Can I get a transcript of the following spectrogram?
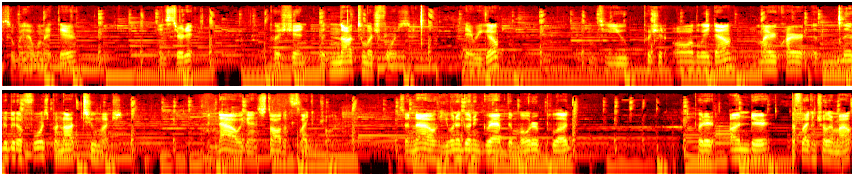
So we have one right there. Insert it, push in with not too much force. There we go until you push it all the way down. Might require a little bit of force, but not too much. And now we can install the flight controller. So now you want to go and grab the motor plug, put it under the flight controller mount,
